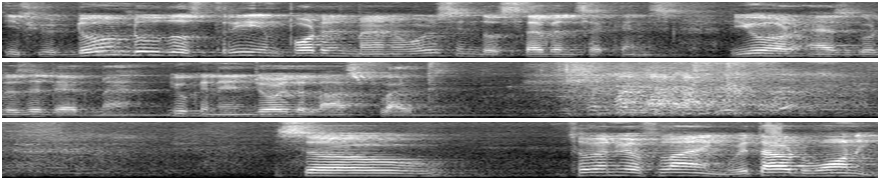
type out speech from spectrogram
If you don't do those three important maneuvers in those seven seconds, you are as good as a dead man. You can enjoy the last flight So, so when you're flying without warning,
